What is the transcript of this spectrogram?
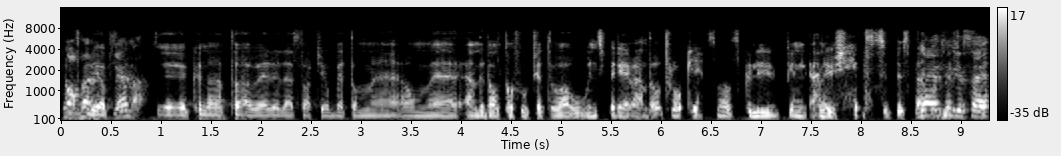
Ja, skulle verkligen. absolut, eh, kunna ta över det där startjobbet om, eh, om eh, Andy Dalton fortsätter vara oinspirerande och tråkig. Så skulle ju Finley, han är ju inte Nej, jag superspännande. tänkte säga,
